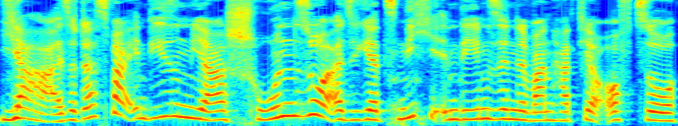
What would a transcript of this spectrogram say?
Ja, also das war in diesem Jahr schon so. Also jetzt nicht in dem Sinne, man hat ja oft so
